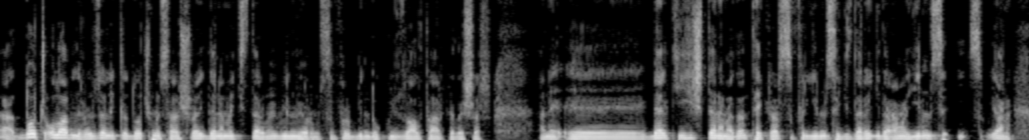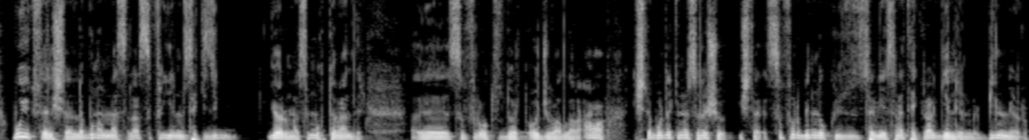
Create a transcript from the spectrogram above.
ya Doge olabilir. Özellikle Doge mesela şurayı denemek ister mi bilmiyorum. 0.906 arkadaşlar. Hani e, belki hiç denemeden tekrar 0.28'lere gider ama 20 yani bu yükselişlerle bunun mesela 0.28'i görmesi muhtemeldir. E, 0.34 o civarlara ama işte buradaki mesele şu işte 0.1900 seviyesine tekrar gelir mi bilmiyorum.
